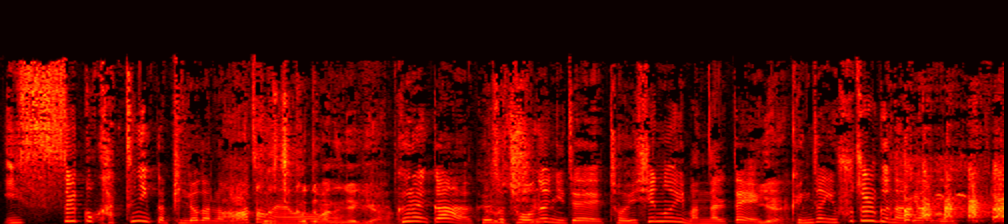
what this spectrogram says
있을 것 같으니까 빌려 달라고 아, 하잖아요. 그렇지. 그것도 맞는 얘기야. 그러니까 그래서 그렇지. 저는 이제 저희 시누이 만날 때 예. 굉장히 후줄근하게 하고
